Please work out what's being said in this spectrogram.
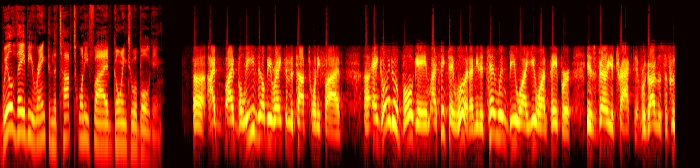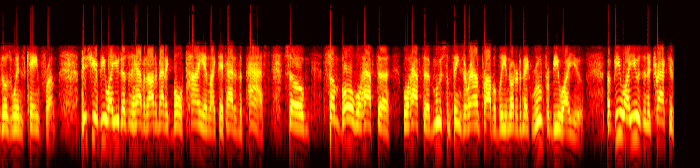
will they be ranked in the top 25 going to a bowl game? Uh, I, I believe they'll be ranked in the top 25. Uh, and going to a bowl game, I think they would. I mean, a 10 win BYU on paper is very attractive, regardless of who those wins came from. This year, BYU doesn't have an automatic bowl tie in like they've had in the past. So some bowl will have to will have to move some things around probably in order to make room for BYU. But BYU is an attractive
